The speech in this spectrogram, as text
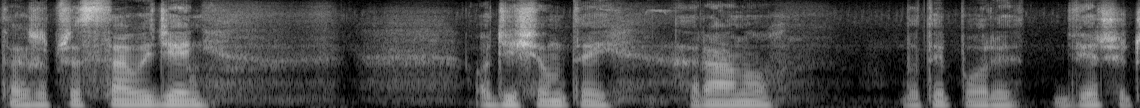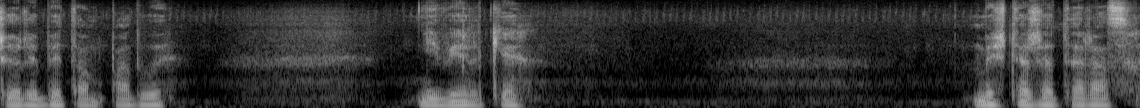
Także przez cały dzień o 10 rano do tej pory dwie czy trzy ryby tam padły. Niewielkie. Myślę, że teraz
